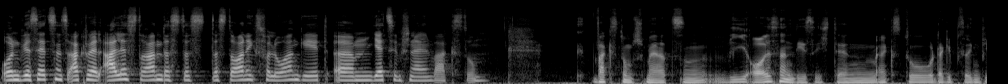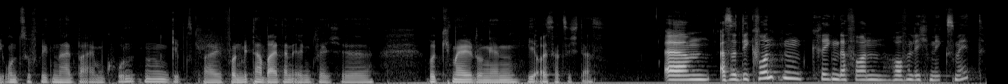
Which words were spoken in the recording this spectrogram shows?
und wir setzen jetzt aktuell alles dran, dass, das, dass da nichts verloren geht, ähm, jetzt im schnellen Wachstum. Wachstumsschmerzen, wie äußern die sich denn? Merkst du, da gibt es irgendwie Unzufriedenheit bei einem Kunden? Gibt es von Mitarbeitern irgendwelche Rückmeldungen? Wie äußert sich das? Ähm, also die Kunden kriegen davon hoffentlich nichts mit.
